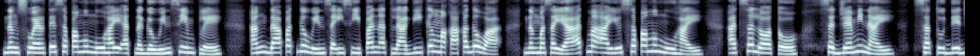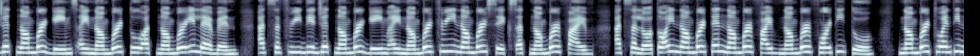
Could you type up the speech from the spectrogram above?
ng swerte sa pamumuhay at nagawin simple, ang dapat gawin sa isipan at lagi kang makakagawa, ng masaya at maayos sa pamumuhay, at sa loto, sa Gemini, sa two-digit number games ay number 2 at number 11, at sa three-digit number game ay number 3, number 6 at number 5, at sa loto ay number 10, number 5, number 42, number 29,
